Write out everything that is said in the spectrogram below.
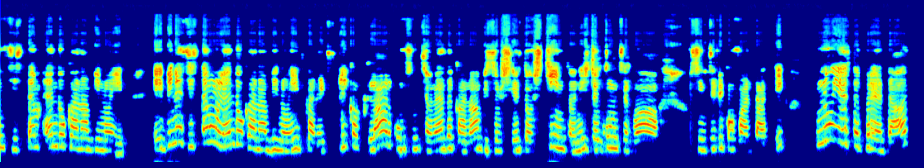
un sistem endocannabinoid. Ei bine, sistemul endocannabinoid care explică clar cum funcționează cannabisul și este o știință, nici de cum ceva științifico-fantastic, nu este predat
